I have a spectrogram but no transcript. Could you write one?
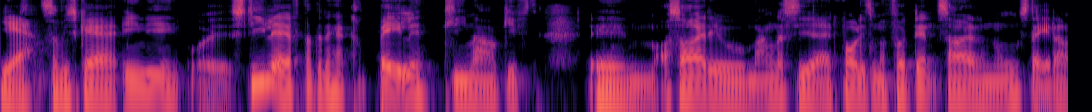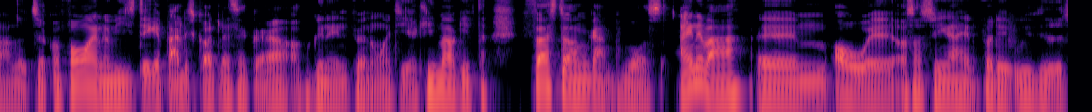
Ja, så vi skal egentlig øh, stile efter den her globale klimaafgift. Øhm, og så er det jo mange, der siger, at for ligesom at få den, så er der nogle stater, der er nødt til at gå foran og vise, at det kan faktisk godt lade sig gøre og begynde at indføre nogle af de her klimaafgifter. Første omgang på vores egne varer, øhm, og, øh, og så senere hen få det udvidet,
